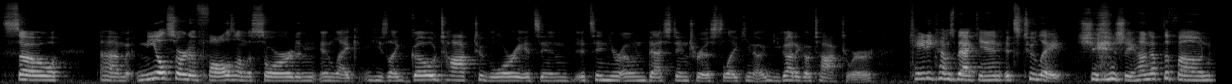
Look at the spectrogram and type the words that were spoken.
So um, Neil sort of falls on the sword and, and like he's like, "Go talk to Glory. It's in it's in your own best interest. Like you know you got to go talk to her." Katie comes back in. It's too late. She she hung up the phone.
